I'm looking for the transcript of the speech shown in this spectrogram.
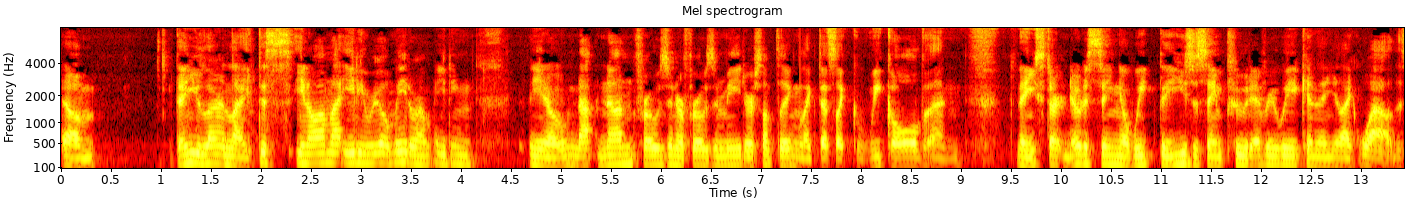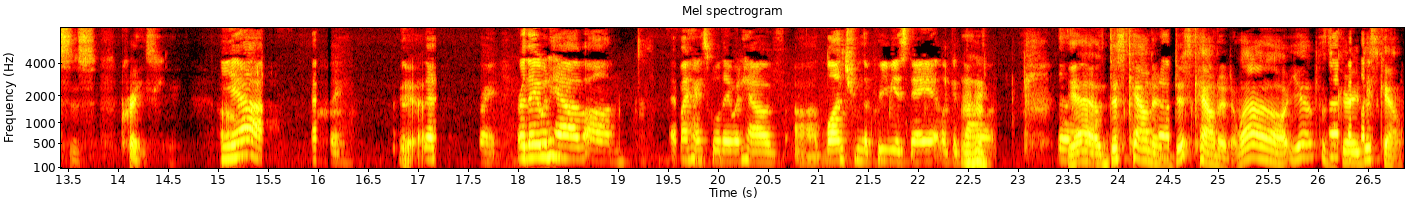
um, then you learn like this. You know, I'm not eating real meat, or I'm eating, you know, not non frozen or frozen meat or something like that's like a week old. And then you start noticing a week they use the same food every week, and then you're like, wow, this is crazy. Um, yeah. Exactly. Yeah. That's right. Or they would have um, at my high school they would have uh, lunch from the previous day at like a dollar. Yeah, discounted, discounted. Wow, yeah, that's a great discount.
